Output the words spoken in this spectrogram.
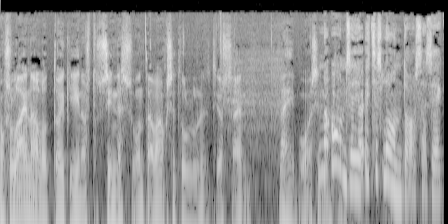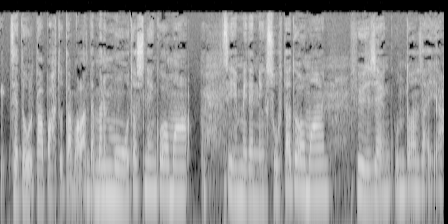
Onko sulla aina ollut toi kiinnostus sinne suuntaan vai onko se tullut nyt jossain lähivuosina? No on se jo. Itse asiassa Lontoossa se, se tuli, tapahtui tavallaan tämmöinen muutos niin kuin oma, siihen, miten niin kuin suhtautuu omaan fyysiseen kuntonsa ja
